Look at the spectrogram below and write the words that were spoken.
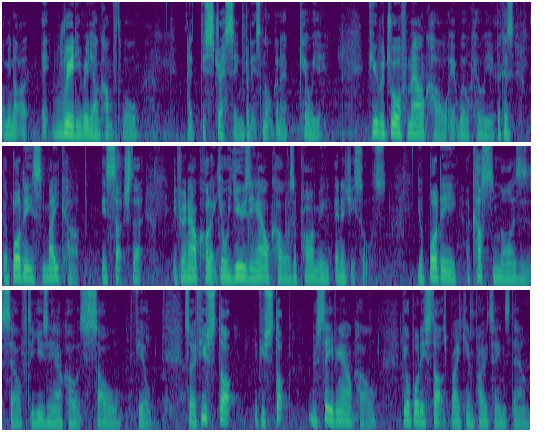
I mean, not, it really, really uncomfortable and distressing, but it's not going to kill you. If you withdraw from alcohol, it will kill you because the body's makeup is such that if you're an alcoholic, you're using alcohol as a primary energy source. Your body accustoms itself to using alcohol as sole fuel. So if you stop, if you stop receiving alcohol, your body starts breaking proteins down.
